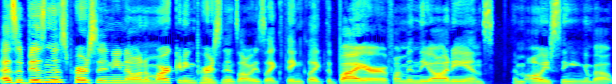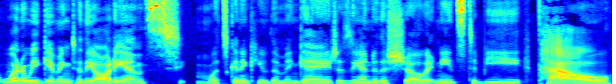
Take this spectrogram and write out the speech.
as a business person, you know, and a marketing person, it's always like think like the buyer. If I'm in the audience, I'm always thinking about what are we giving to the audience? What's going to keep them engaged? As the end of the show, it needs to be pow.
